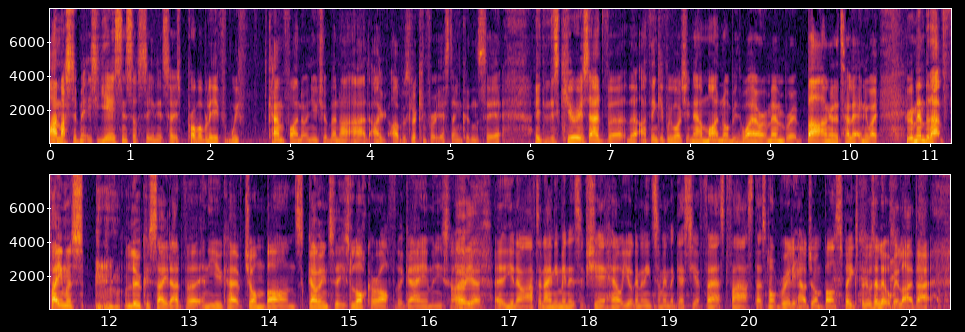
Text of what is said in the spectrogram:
I must admit, it's years since I've seen it, so it's probably if we can find it on YouTube. And I, I, I was looking for it yesterday and couldn't see it. He did this curious advert that I think if we watch it now might not be the way I remember it, but I'm going to tell it anyway. You remember that famous Lucozade advert in the UK of John Barnes going to his locker after the game, and he's like, Oh, yes. uh, you know, after 90 minutes of sheer hell, you're going to need something that gets you fast, fast. That's not really how John Barnes speaks, but it was a little bit like that.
